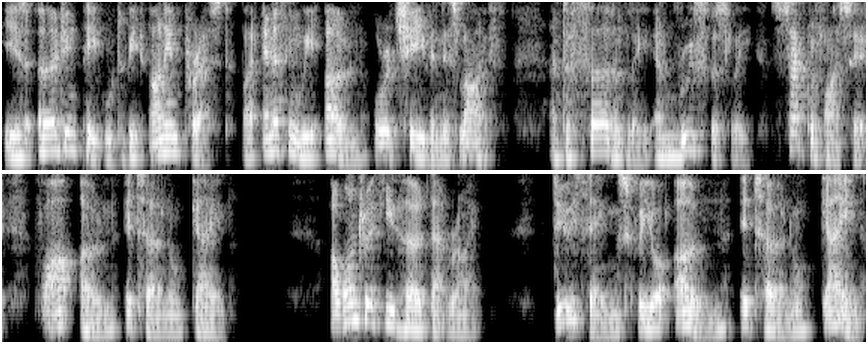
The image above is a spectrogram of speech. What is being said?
He is urging people to be unimpressed by anything we own or achieve in this life and to fervently and ruthlessly sacrifice it for our own eternal gain. I wonder if you heard that right. Do things for your own eternal gain.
